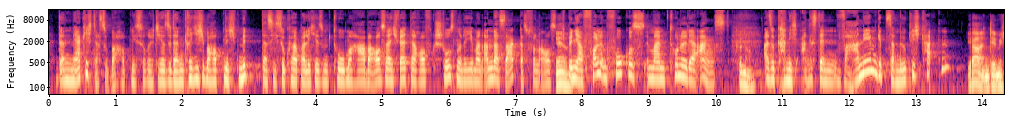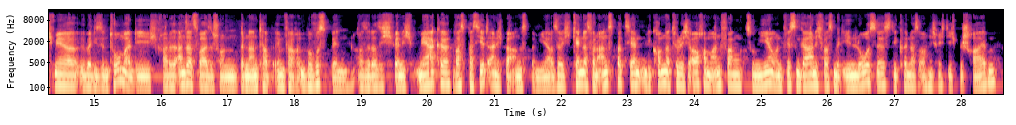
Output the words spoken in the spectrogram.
dann merke ich das überhaupt nicht so richtig. Also dann kriege ich überhaupt nicht mit, dass ich so körperliche Symptome habe, außer ich werde darauf gestoßen oder jemand anders sagt das von außen. Ja. Ich bin ja voll im Fokus in meinem Tunnel der Angst. Genau. Also kann ich Angst denn wahrnehmen? Gibt es da Möglichkeiten? Ja, indem ich mir über die Symptome, die ich gerade ansatzweise schon benannt habe, einfach im bewusst bin. Also dass ich, wenn ich merke, was passiert eigentlich bei Angst bei mir. Also ich kenne das von Angstpatienten, die kommen natürlich auch am Anfang zu mir und wissen gar nicht, was mit ihnen los ist. Die können das auch nicht richtig beschreiben.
